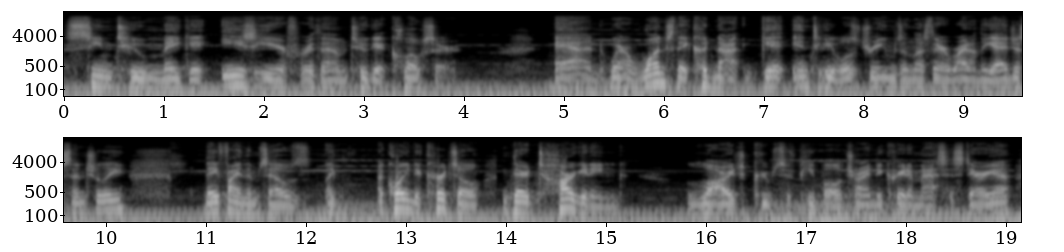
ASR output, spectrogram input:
seem to make it easier for them to get closer. And where once they could not get into people's dreams unless they're right on the edge, essentially, they find themselves like according to Kurtzel, they're targeting large groups of people trying to create a mass hysteria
